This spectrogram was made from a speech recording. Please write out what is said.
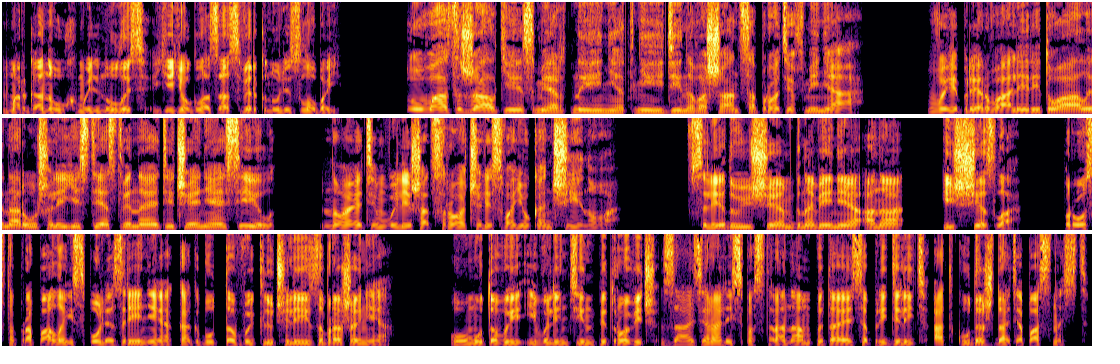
Маргана ухмыльнулась, ее глаза сверкнули злобой. «У вас, жалкие смертные, нет ни единого шанса против меня. Вы прервали ритуал и нарушили естественное течение сил, но этим вы лишь отсрочили свою кончину». В следующее мгновение она исчезла, просто пропала из поля зрения, как будто выключили изображение. Омутовы и Валентин Петрович заозирались по сторонам, пытаясь определить, откуда ждать опасность.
